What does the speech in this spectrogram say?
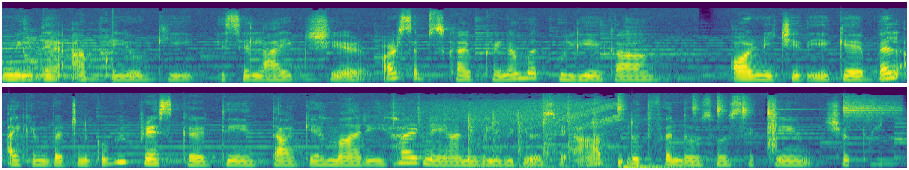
उम्मीद है आपका योगी इसे लाइक शेयर और सब्सक्राइब करना मत भूलिएगा। और नीचे दिए गए बेल आइकन बटन को भी प्रेस कर दें ताकि हमारी हर नए आने वाली वीडियो से आप लुत्फानंदोज़ हो सकें। शुक्रिया।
